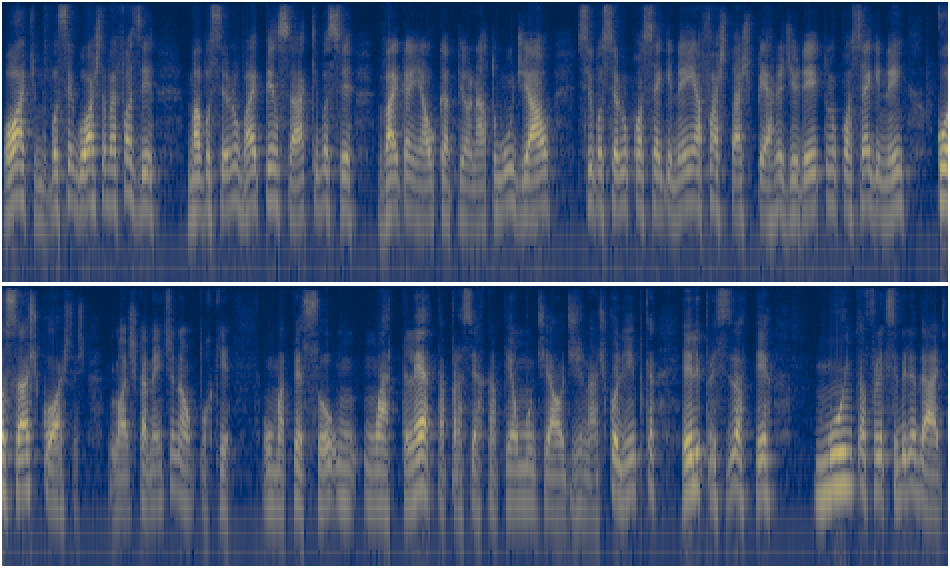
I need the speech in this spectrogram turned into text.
Ótimo, você gosta, vai fazer. Mas você não vai pensar que você vai ganhar o campeonato mundial se você não consegue nem afastar as pernas direito, não consegue nem coçar as costas. Logicamente não, porque uma pessoa, um, um atleta, para ser campeão mundial de ginástica olímpica, ele precisa ter muita flexibilidade.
